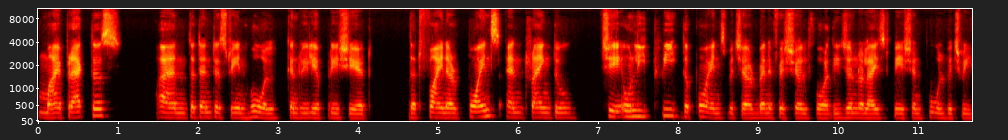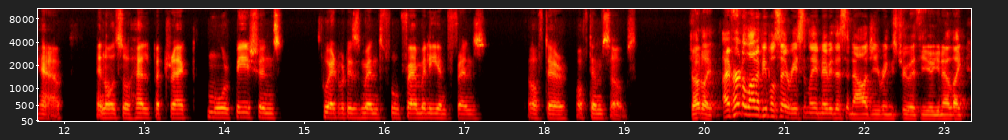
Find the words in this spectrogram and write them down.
my practice and the dentistry in whole can really appreciate that finer points and trying to only tweak the points which are beneficial for the generalized patient pool which we have and also help attract more patients through advertisement through family and friends of their of themselves Totally. I've heard a lot of people say recently, and maybe this analogy rings true with you, you know, like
